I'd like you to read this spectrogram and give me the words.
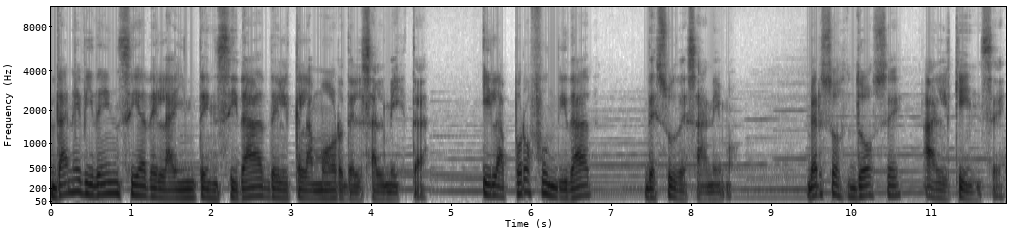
dan evidencia de la intensidad del clamor del salmista y la profundidad de su desánimo. Versos 12 al 15.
